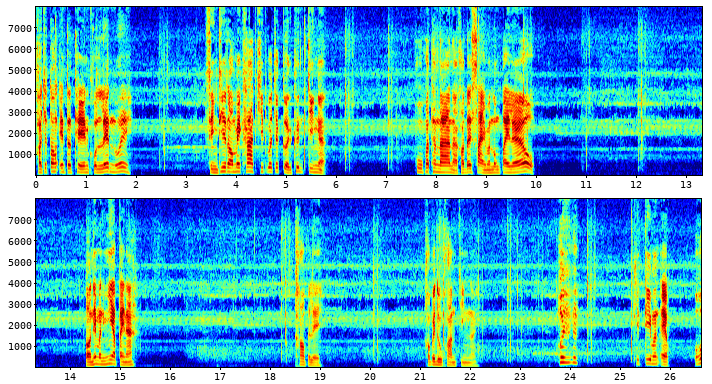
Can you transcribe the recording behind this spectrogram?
เขาจะต้องเอนเตอร์เทนคนเล่นเว้ย สิ่งที่เราไม่คาดคิดว่าจะเกิดขึ้นจริงอะ ผู้พัฒนาน่ะ เขาได้ใส่มันลงไปแล้ว ตอนนี้มันเงียบไปนะ เข้าไปเลย เข้าไปดูความจริงหน่อย เฮ้ยคิตตี้มันแอบ โอ้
